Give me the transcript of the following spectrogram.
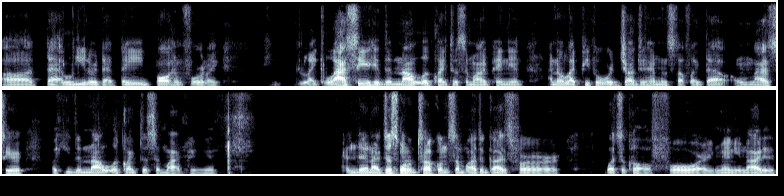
uh that leader that they bought him for. Like like last year, he did not look like this, in my opinion. I know like people were judging him and stuff like that on last year, but he did not look like this, in my opinion. And then I just want to talk on some other guys for what's it called for Man United.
